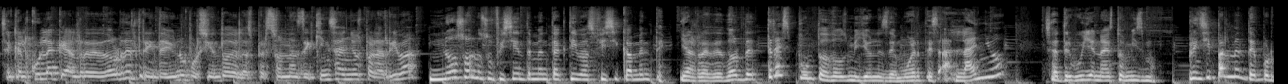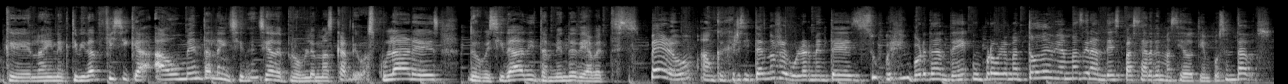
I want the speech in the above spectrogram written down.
Se calcula que alrededor del 31% de las personas de 15 años para arriba no son lo suficientemente activas físicamente y alrededor de 3.2 millones de muertes al año se atribuyen a esto mismo, principalmente porque la inactividad física aumenta la incidencia de problemas cardiovasculares, de obesidad y también de diabetes. Pero, aunque ejercitarnos regularmente es súper importante, un problema todavía más grande es pasar demasiado tiempo sentados.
